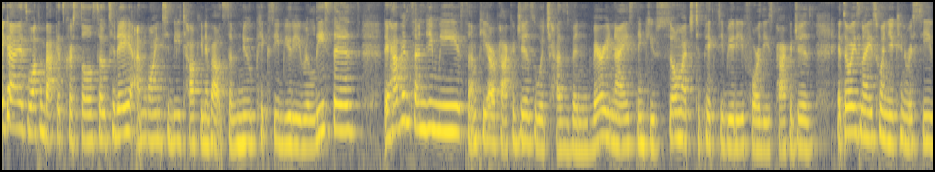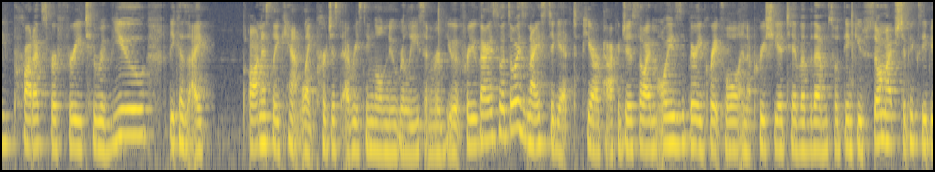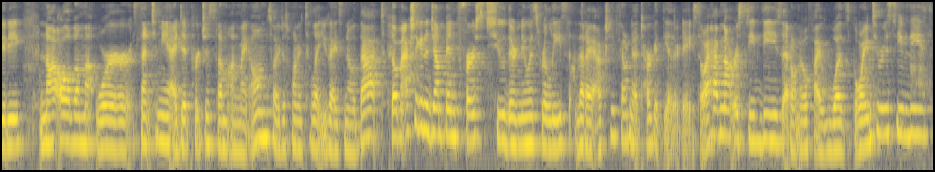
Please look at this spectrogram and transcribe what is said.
Hey guys, welcome back. It's Krystal. So today I'm going to be talking about some new Pixi Beauty releases. They have been sending me some PR packages, which has been very nice. Thank you so much to Pixi Beauty for these packages. It's always nice when you can receive products for free to review because I honestly can't like purchase every single new release and review it for you guys. So it's always nice to get PR packages. So I'm always very grateful and appreciative of them. So thank you so much to Pixi Beauty. Not all of them were sent to me. I did purchase some on my own. So I just wanted to let you guys know that. So I'm actually gonna jump in first to their newest release that I actually found at Target the other day. So I have not received these. I don't know if I was going to receive these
